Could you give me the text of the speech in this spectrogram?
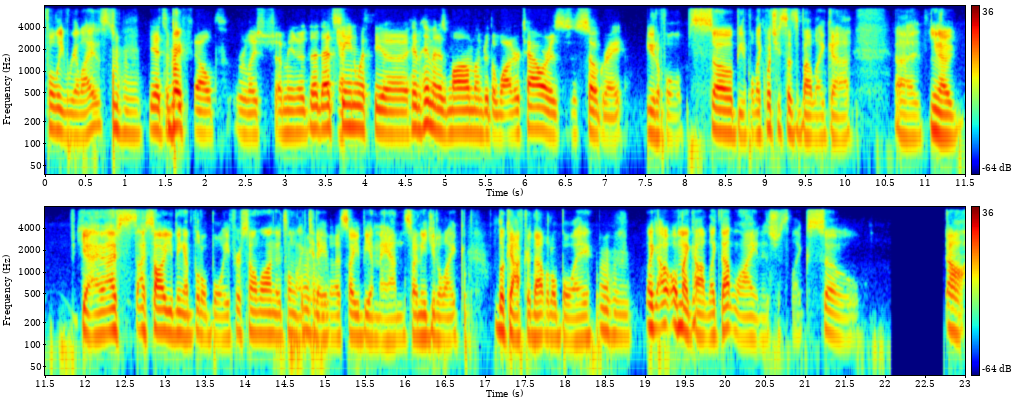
fully realized. Mm-hmm. Yeah, it's a very but, felt relationship. I mean, that, that scene yeah. with the uh, him him and his mom under the water tower is, is so great. Beautiful, so beautiful. Like what she says about like uh uh, you know, yeah, I, I saw you being a little boy for so long. It's only like mm-hmm. today that I saw you be a man. So I need you to like look after that little boy. Mm-hmm. Like, oh, oh, my god, like that line is just like so. Oh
